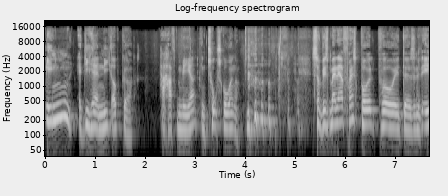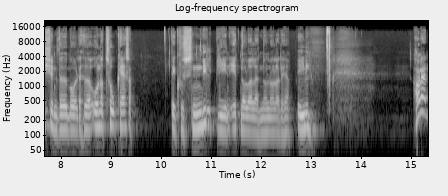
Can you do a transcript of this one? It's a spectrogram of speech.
ingen af de her ni opgør har haft mere end to scoringer. Så hvis man er frisk på, et, på et, øh, sådan et Asian-vedmål, der hedder under to kasser, det kunne snilt blive en 1-0 eller en 0-0 det her. Enig. Holland,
